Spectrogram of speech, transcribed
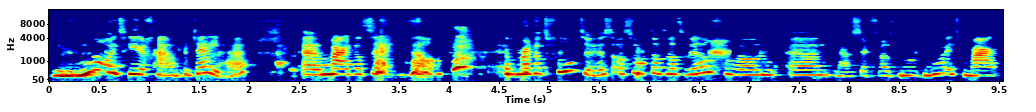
die we nooit hier gaan vertellen. Uh, maar dat zijn wel. maar dat voelt dus alsof dat, dat wel gewoon. Uh, nou, zeg trouwens nooit nooit. Maar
